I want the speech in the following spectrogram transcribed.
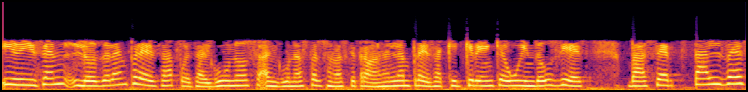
y dicen los de la empresa, pues algunos, algunas personas que trabajan en la empresa que creen que Windows 10 va a ser tal vez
